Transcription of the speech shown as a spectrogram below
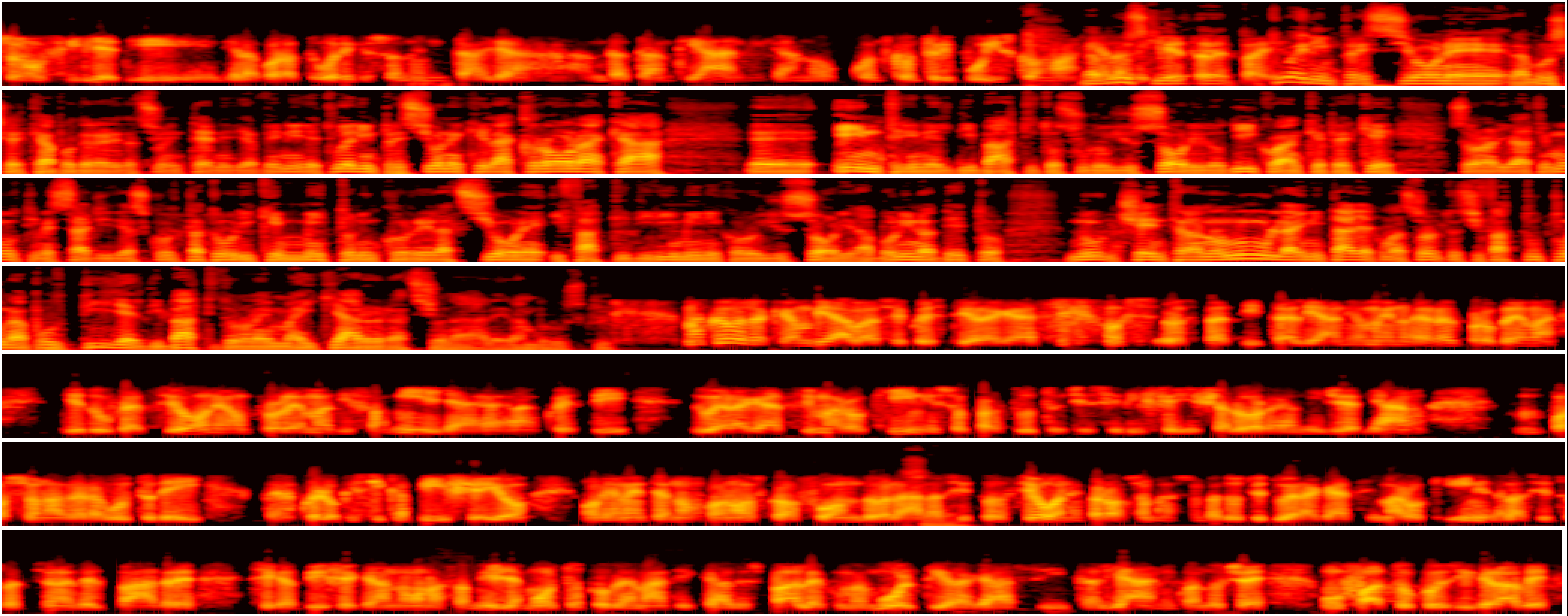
sono figlie di, di, lavoratori che sono in Italia da tanti anni, che hanno, contribuiscono anche Lambruschi, alla ricchezza del eh, paese. Tu hai l'impressione, Lambruschi è il capo della redazione interna di Avvenire, tu hai l'impressione che la cronaca eh, entri nel dibattito sullo Jussoli, lo dico anche perché sono arrivati molti messaggi di ascoltatori che mettono in correlazione i fatti di Rimini con lo Jussoli. La Bonino ha detto non c'entrano nulla, in Italia come al solito si fa tutta una poltiglia e il dibattito non è mai chiaro e razionale. Lambruschi. Ma cosa cambiava se questi ragazzi fossero stati italiani o meno? Era il problema di educazione, è un problema di famiglia. Questi due ragazzi marocchini, soprattutto ci si riferisce a loro e al nigeriano, possono aver avuto dei, per quello che si capisce, io ovviamente non conosco a fondo la, sì. la situazione, però insomma soprattutto i due ragazzi marocchini, dalla situazione del padre si capisce che hanno una famiglia molto problematica alle spalle, come molti ragazzi italiani. Quando c'è un fatto così grave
